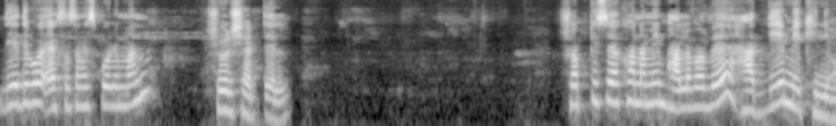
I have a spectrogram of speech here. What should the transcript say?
দিয়ে দেব একশো চামচ পরিমাণ সরিষার তেল। সব কিছু এখন আমি ভালোভাবে হাত দিয়ে মেখে নিব।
